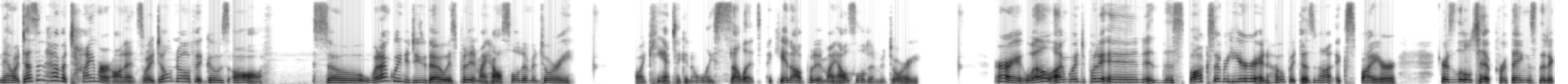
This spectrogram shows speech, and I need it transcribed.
Now, it doesn't have a timer on it, so I don't know if it goes off. So, what I'm going to do though is put it in my household inventory. Oh, I can't. I can only sell it. I cannot put it in my household inventory. All right, well, I'm going to put it in this box over here and hope it does not expire. Here's a little tip for things that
